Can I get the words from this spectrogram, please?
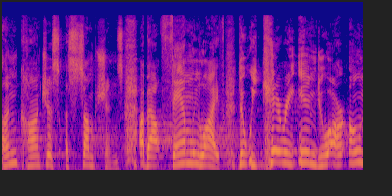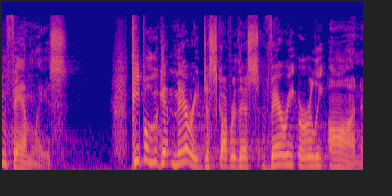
unconscious assumptions about family life that we carry into our own families. People who get married discover this very early on,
